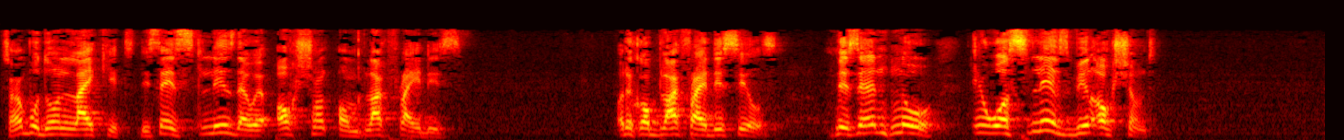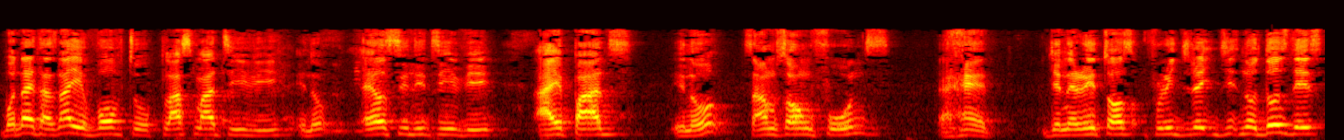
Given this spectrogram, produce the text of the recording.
Some people don't like it. They say slaves that were auctioned on Black Fridays. What they call Black Friday sales. They said no, it was slaves being auctioned. But now it has now evolved to plasma TV, you know, LCD TV, iPads, you know, Samsung phones, ahead, generators, fridge. You know, those days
